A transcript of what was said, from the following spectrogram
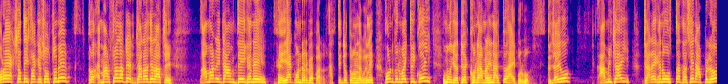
ওরা একসাথেই থাকে সবসময়। তো মার্শাল আর্টের যারা যারা আছে, আমার এটা আনতে এখানে এক ঘণ্টার ব্যাপার। আসতে যতক্ষণ লাগবে ফোন করুন ভাই, তুই কই? উমুক যা তুই এক্ষণে আমরা এখানে আসতো আয় পড়ব। তো যাই হোক আমি চাই যারা এখানে উস্তাদ আছেন, আপনারাও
